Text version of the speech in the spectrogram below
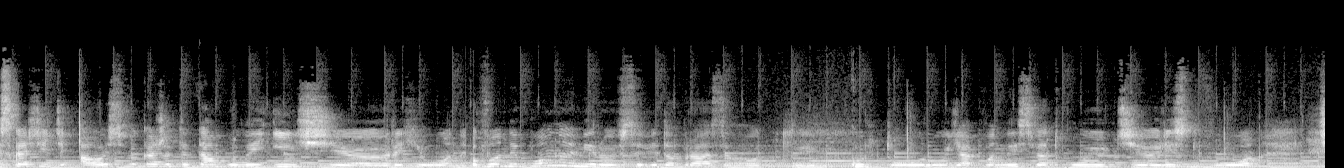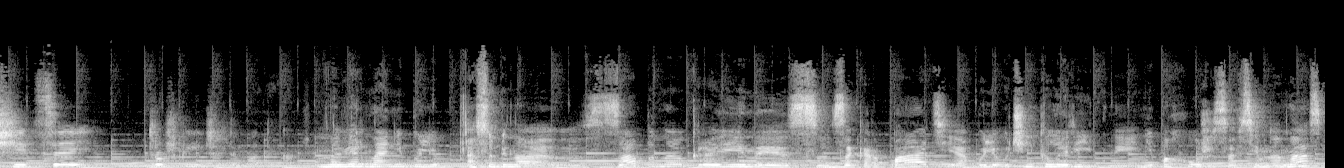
Скажіть, а ось ви кажете, там були інші регіони. Вони повною мірою все відобразили от, е, культуру, як вони святкують е, Різдво, чи це трошки інша тематика? Наверное, они были, особенно с Западной Украины, с Закарпатья, были очень колоритные, не похожи совсем на нас.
